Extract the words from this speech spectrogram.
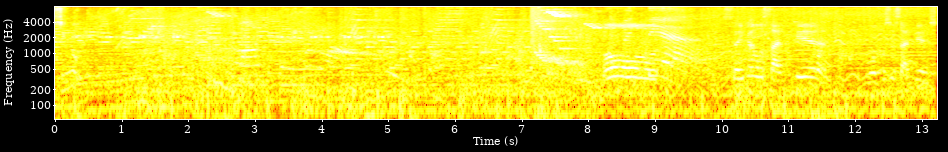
新路。哦，谁给我闪电？我不是闪电侠。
